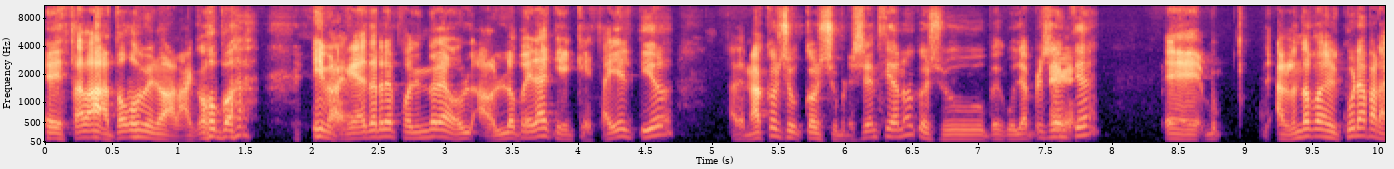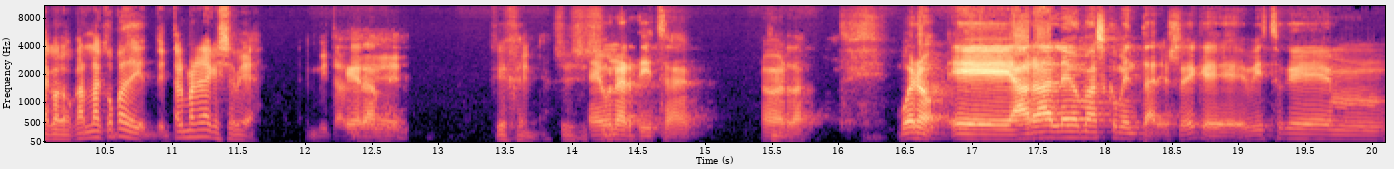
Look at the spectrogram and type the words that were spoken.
estaba a todo menos a la copa. Imagínate respondiéndole a un, a un Lopera que, que está ahí el tío, además con su, con su presencia, ¿no? Con su peculiar presencia, eh, hablando con el cura para colocar la copa de, de tal manera que se vea. En mitad Qué de- grande. Qué genio. Sí, sí, Es un artista, ¿eh? la verdad. Bueno, eh, ahora leo más comentarios, ¿eh? que he visto que. mm,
